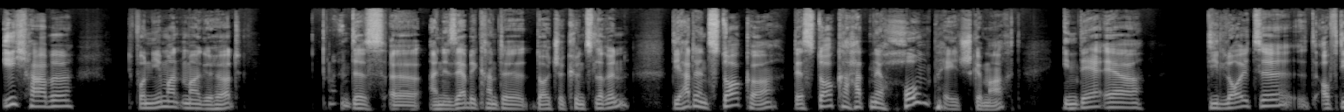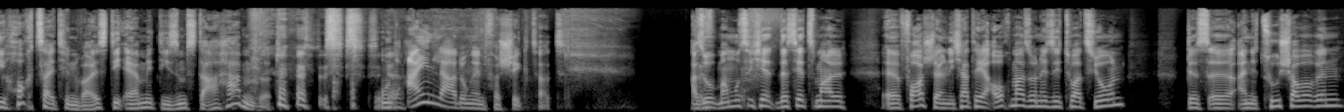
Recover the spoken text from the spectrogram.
Ich habe von jemandem mal gehört, dass äh, eine sehr bekannte deutsche Künstlerin, die hatte einen Stalker. Der Stalker hat eine Homepage gemacht, in der er die Leute auf die Hochzeit hinweist, die er mit diesem Star haben wird und ja. Einladungen verschickt hat. Also man muss sich das jetzt mal äh, vorstellen. Ich hatte ja auch mal so eine Situation, dass äh, eine Zuschauerin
